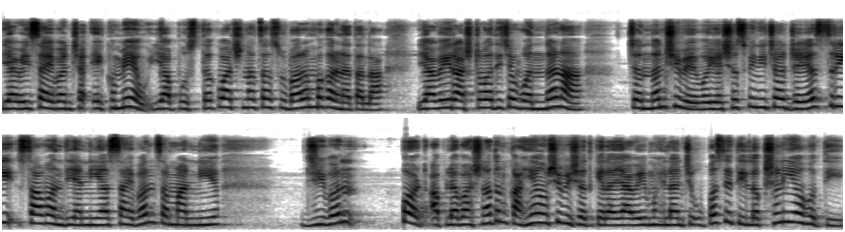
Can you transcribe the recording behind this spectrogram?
यावेळी साहेबांच्या एकमेव या पुस्तक वाचनाचा शुभारंभ करण्यात आला. यावेळी राष्ट्रवादीच्या वंदना चंदन शिवे व यशस्विनीच्या जयश्री सावंत यांनी या साहेबांचा माननीय जीवन पट आपल्या भाषणातून काही अंशी विशद केला. यावेळी महिलांची उपस्थिती लक्षणीय होती.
